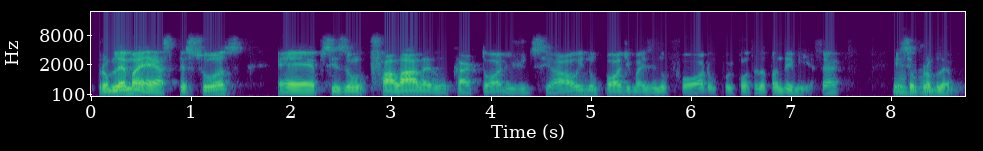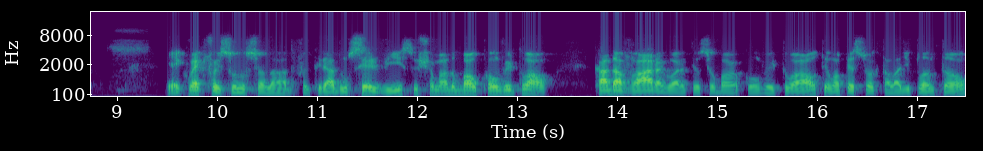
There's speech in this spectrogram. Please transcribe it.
o problema é as pessoas é, precisam falar né, no cartório judicial e não pode mais ir no fórum por conta da pandemia, certo? Esse uhum. é o uhum. problema. E aí como é que foi solucionado? Foi criado um serviço chamado balcão virtual. Cada vara agora tem o seu balcão virtual, tem uma pessoa que está lá de plantão,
